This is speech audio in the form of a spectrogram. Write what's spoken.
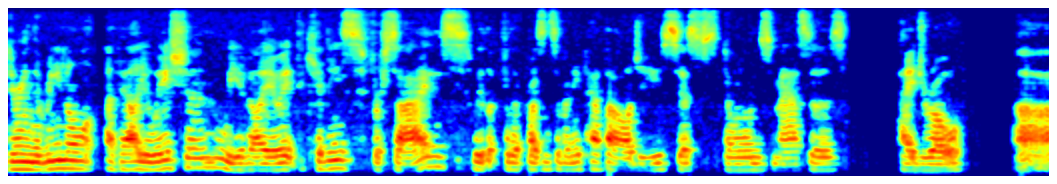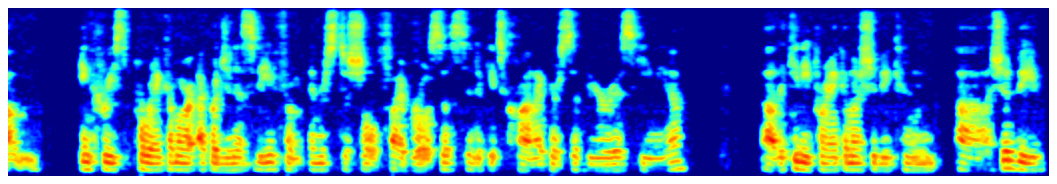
During the renal evaluation, we evaluate the kidneys for size. We look for the presence of any pathology, cysts, stones, masses, hydro, um, increased parenchyma or echogenicity from interstitial fibrosis indicates chronic or severe ischemia. Uh, the kidney parenchyma should be con, uh, should be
